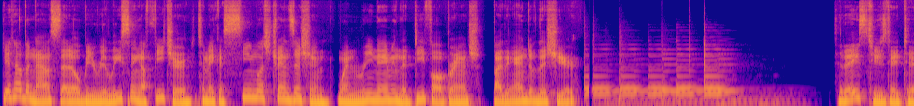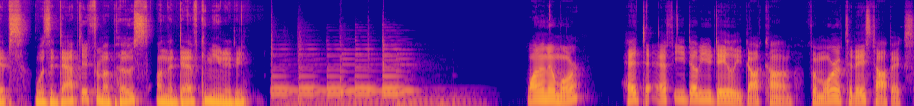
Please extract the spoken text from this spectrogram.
GitHub announced that it will be releasing a feature to make a seamless transition when renaming the default branch by the end of this year. Today's Tuesday Tips was adapted from a post on the dev community. Want to know more? Head to fewdaily.com for more of today's topics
